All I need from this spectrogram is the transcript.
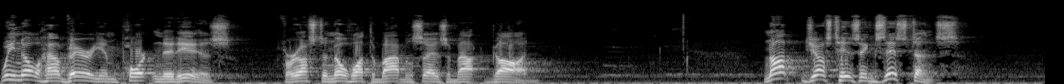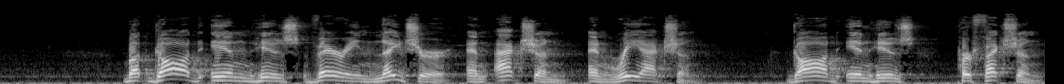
We know how very important it is for us to know what the Bible says about God. Not just His existence, but God in His very nature and action and reaction. God in His perfection.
